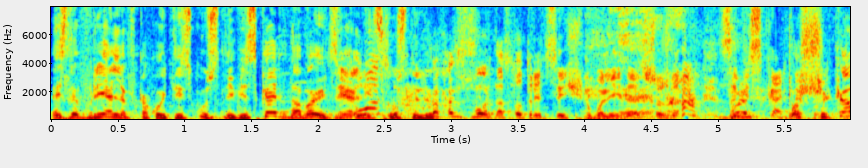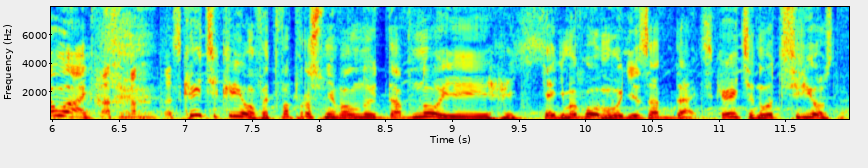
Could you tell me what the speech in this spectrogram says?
Если в реально в какой-то искусственный вискарь добавить реально вот, искусственный лед. Вот, на 130 тысяч рублей, да? Что же за вискарь? Пошиковать. Скажите, Кремов, этот вопрос меня волнует давно, и я не могу вам его не задать. Скажите, ну вот серьезно,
